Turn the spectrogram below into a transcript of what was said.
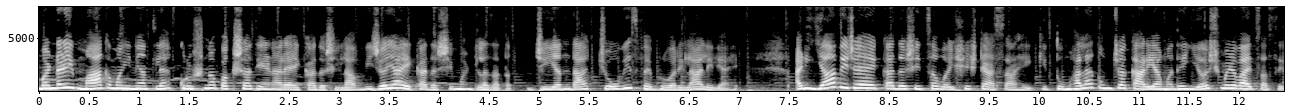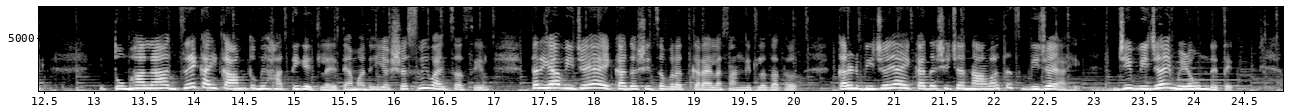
मंडळी माघ महिन्यातल्या कृष्ण पक्षात येणाऱ्या एकादशीला विजया एकादशी म्हटलं जातं जी यंदा चोवीस फेब्रुवारीला आलेली आहे. आणि या विजया एकादशीचं वैशिष्ट्य असं आहे की तुम्हाला तुमच्या कार्यामध्ये यश मिळवायचं असेल तुम्हाला जे काही काम तुम्ही हाती घेतलंय त्यामध्ये यशस्वी व्हायचं असेल तर ह्या विजया एकादशीचं व्रत करायला सांगितलं जातं. कारण विजया एकादशीच्या नावातच विजय आहे जी विजय मिळवून देते.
